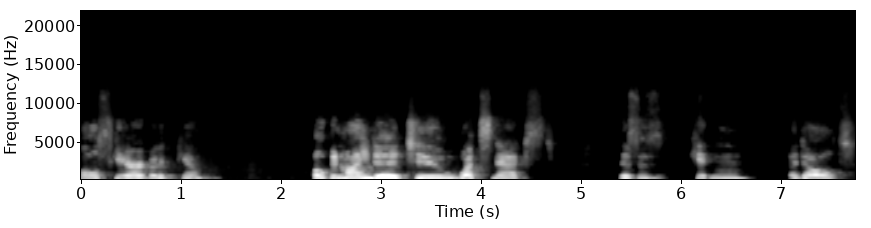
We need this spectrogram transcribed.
a little scared, but you know, open-minded to what's next. This is kitten, adult,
